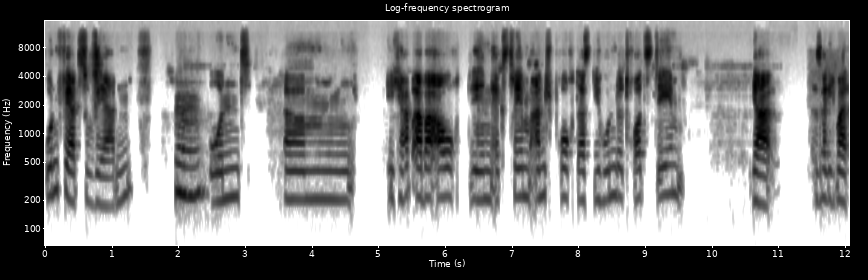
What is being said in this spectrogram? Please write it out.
unfair zu werden. Mhm. Und ähm, ich habe aber auch den extremen Anspruch, dass die Hunde trotzdem, ja, sage ich mal,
